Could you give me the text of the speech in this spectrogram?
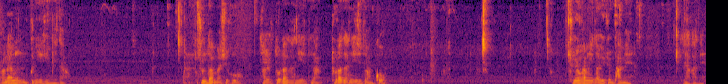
안 하는 분위기입니다. 술도 안 마시고 잘 돌아다니지도, 않- 돌아다니지도 않고 조용합니다. 요즘 밤에 야간에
